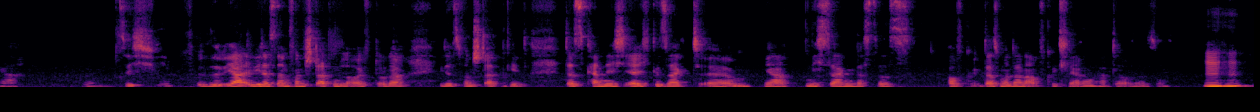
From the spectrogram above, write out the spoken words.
ja, sich, ja, wie das dann vonstatten läuft oder wie das vonstatten geht. Das kann ich ehrlich gesagt ähm, ja nicht sagen, dass das auf, dass man da eine Aufklärung hatte oder so. Mhm.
